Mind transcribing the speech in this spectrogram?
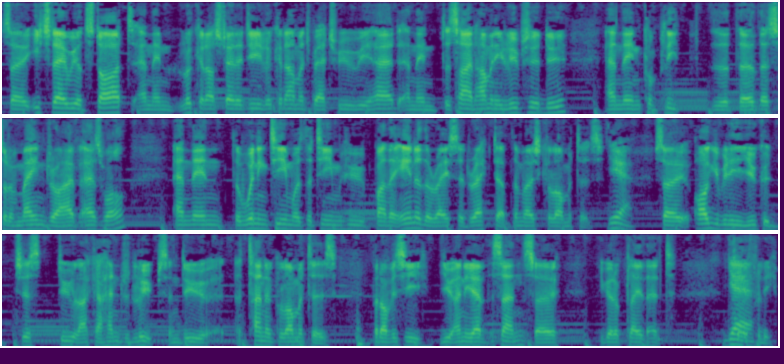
So each day we would start and then look at our strategy, look at how much battery we had, and then decide how many loops we would do, and then complete the, the, the sort of main drive as well. And then the winning team was the team who, by the end of the race, had racked up the most kilometers. Yeah. So arguably, you could just do like a hundred loops and do a ton of kilometers, but obviously you only have the sun, so you got to play that Yeah. carefully.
